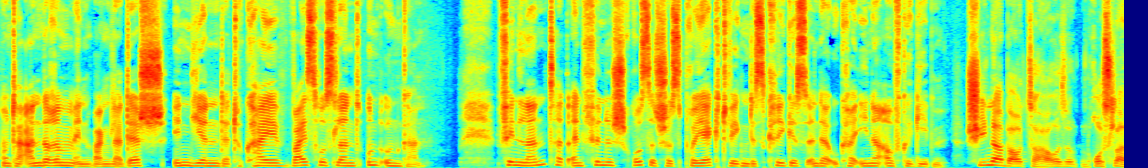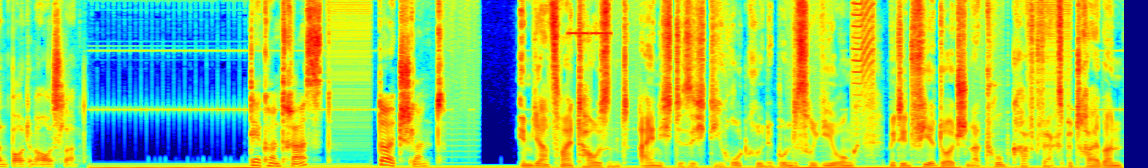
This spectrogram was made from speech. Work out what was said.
unter anderem in Bangladesch, Indien, der Türkei, Weißrussland und Ungarn. Finnland hat ein finnisch-russisches Projekt wegen des Krieges in der Ukraine aufgegeben. China baut zu Hause und Russland baut im Ausland. Der Kontrast? Deutschland. Im Jahr 2000 einigte sich die rot-grüne Bundesregierung mit den vier deutschen Atomkraftwerksbetreibern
